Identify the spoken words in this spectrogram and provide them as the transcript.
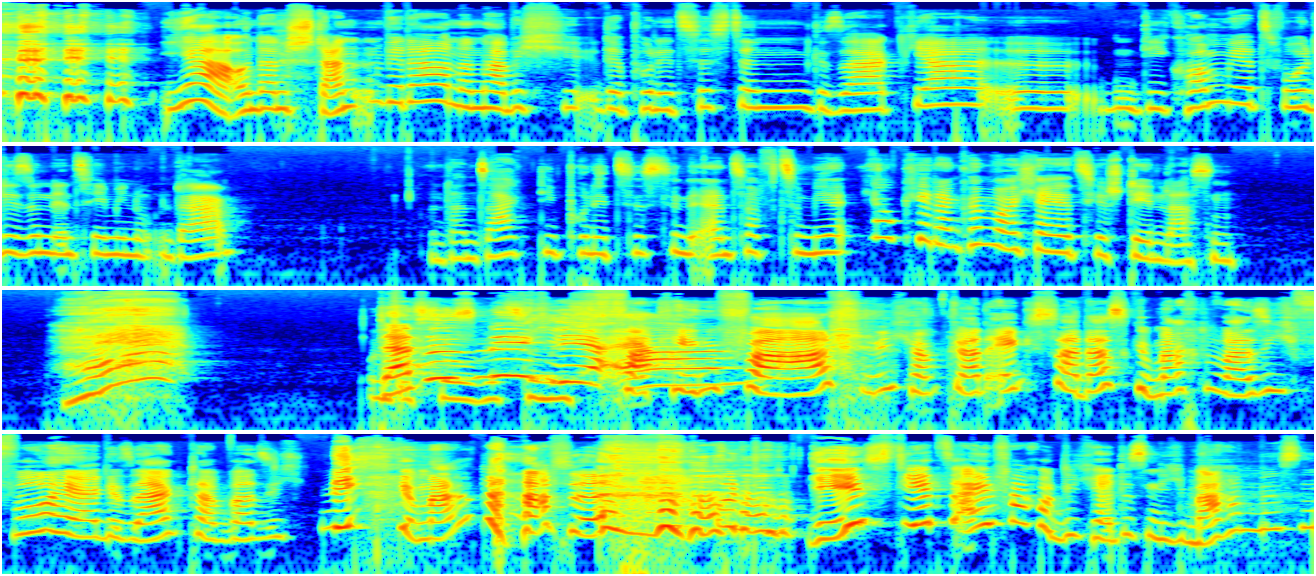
ja, und dann standen wir da und dann habe ich der Polizistin gesagt, ja, äh, die kommen jetzt wohl, die sind in 10 Minuten da. Und dann sagt die Polizistin ernsthaft zu mir, ja, okay, dann können wir euch ja jetzt hier stehen lassen. Hä? Und Das ist willst nicht Ihr fucking verarschen. Ich habe gerade extra das gemacht, was ich vorher gesagt habe, was ich nicht gemacht hatte. Und du gehst jetzt einfach und ich hätte es nicht machen müssen.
